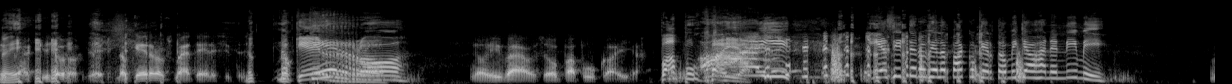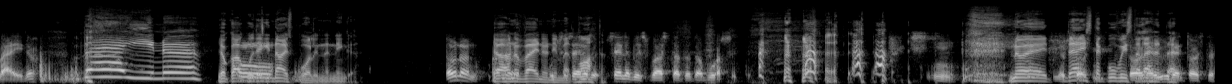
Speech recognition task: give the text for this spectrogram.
No ei. kaikki joo, joo. No kerroks mä teille sitten? No, No, kerro. No hyvä on, se on papukaija. Papukaija. Ai! Ja sitten on vielä pakko kertoa, mikä on hänen nimi. Väinö. Väinö. Joka on kuitenkin naispuolinen, niinkö? On, on. Ja hän on Väinö nimeltä. se Mahtavaa. Selvisi vasta tota vuosi sitten. mm. No ei, Jos näistä to- kuvista lähdetään. 11,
